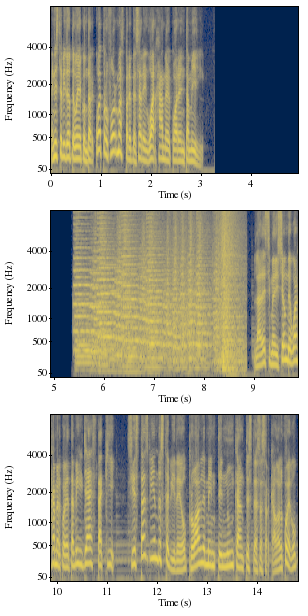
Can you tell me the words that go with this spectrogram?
En este video te voy a contar cuatro formas para empezar en Warhammer 40.000. La décima edición de Warhammer 40.000 ya está aquí. Si estás viendo este video, probablemente nunca antes te has acercado al juego,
